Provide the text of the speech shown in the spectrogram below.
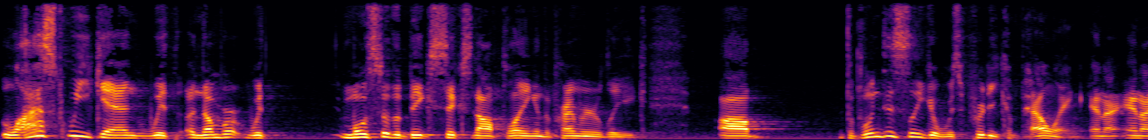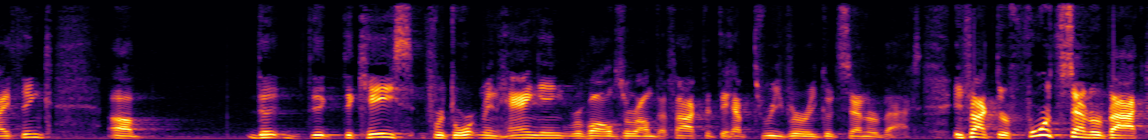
last weekend, with a number, with most of the big six not playing in the Premier League, uh, the Bundesliga was pretty compelling. And I, and I think uh, the, the, the case for Dortmund hanging revolves around the fact that they have three very good center backs. In fact, their fourth center back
